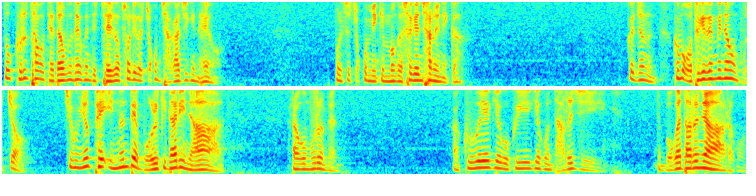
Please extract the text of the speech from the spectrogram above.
또 그렇다고 대답은 해요. 근데 대답 소리가 조금 작아지긴 해요. 벌써 조금 있긴 뭔가 석연찮으니까. 그래서 저는 그럼 어떻게 된 거냐고 묻죠. 지금 옆에 있는데 뭘 기다리냐? 라고 물으면 아, 그 얘기하고 그 얘기하고는 다르지. 뭐가 다르냐라고.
